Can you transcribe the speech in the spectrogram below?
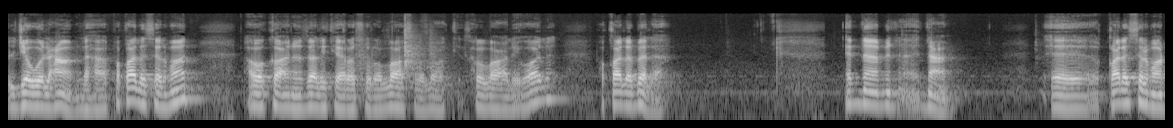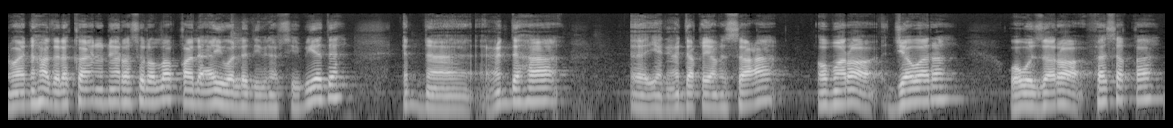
الجو العام لها. فقال سلمان أو كائن ذلك يا رسول الله؟ صلى الله, عليه وآله. فقال بلى. إن من نعم. آه، قال سلمان وأن هذا لكائن يا رسول الله؟ قال أي والذي بنفسي بيده. إن عندها آه، يعني عند قيام الساعة أمراء جورة ووزراء فسقة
